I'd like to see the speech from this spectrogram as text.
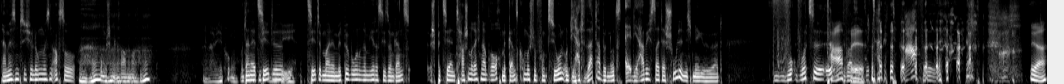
Da müssen Psychologen müssen auch so komischen Kram machen. dann mal hier gucken. Und dann erzählte, Wikipedia.de. erzählte meine Mitbewohnerin mir, dass sie so einen ganz speziellen Taschenrechner braucht mit ganz komischen Funktionen und die hat Wörter benutzt. Ey, die habe ich seit der Schule nicht mehr gehört. Wurzel. Tafel. Tafel. Ja.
